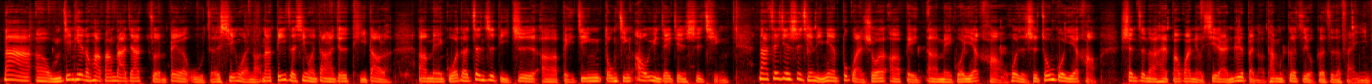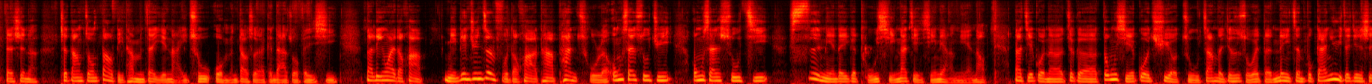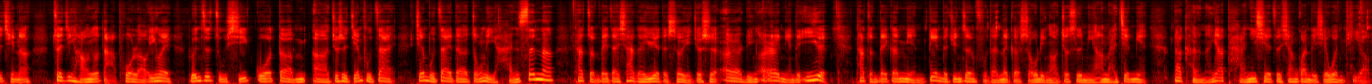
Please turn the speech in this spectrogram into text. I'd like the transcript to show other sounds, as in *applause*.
那呃，我们今天的话帮大家准备了五则新闻哦。那第一则新闻当然就是提到了啊、呃，美国的政治抵制呃北京东京奥运这件事情。那这件事情里面，不管说呃北呃美国也好，或者是中国也好，甚至呢还包括纽西兰、日本哦，他们各自有各自的反应。但是呢，这当中到底他们在演哪一出，我们到时候来跟大家做分析。那另外的话。缅甸军政府的话，他判处了翁山苏居、翁山苏姬四年的一个徒刑，那减刑两年哦。那结果呢，这个东协过去有主张的，就是所谓的内政不干预这件事情呢，最近好像有打破了，因为轮值主席国的呃，就是柬埔寨，柬埔寨的总理韩森呢，他准备在下个月的时候，也就是二零二二年的一月，他准备跟缅甸的军政府的那个首领哦，就是敏昂莱见面，那可能要谈一些这相关的一些问题哦，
